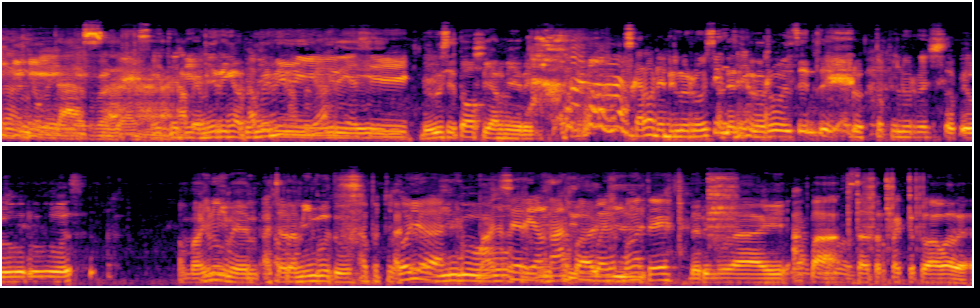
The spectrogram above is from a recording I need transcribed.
kabel casan. itu HP dia miring HP HP miring miring ya miring. dulu si topi yang miring sekarang udah dilurusin ada sih dilurusin sih aduh topi lurus topi lurus sama Dulu, ini men acara apa? minggu tuh apa tuh Acara oh iya minggu Banyak serial kartun pagi. banyak banget ya dari mulai apa starter pack itu awal ya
